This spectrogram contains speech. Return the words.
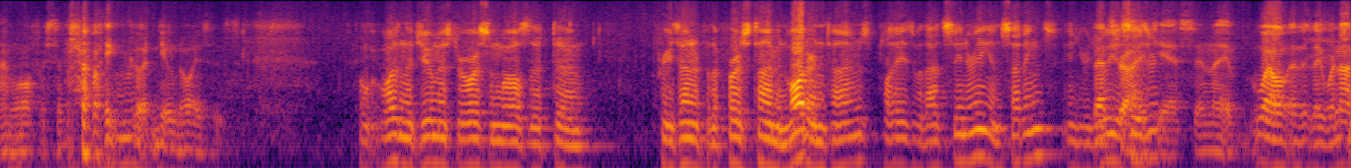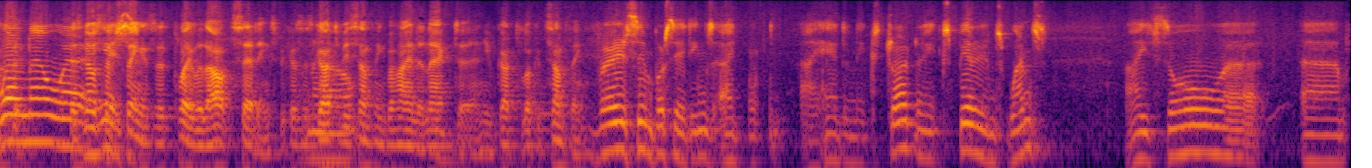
I'm all for some jolly good new noises. Wasn't it you, Mr. Orson Welles, that um, presented for the first time in modern times plays without scenery and settings in your That's Julius right, Caesar? yes. And they, well, uh, they were not. Well, uh, now, uh, there's no such yes. thing as a play without settings because there's got to be something behind an actor, and you've got to look at something. Very simple settings. I, I had an extraordinary experience once. I saw uh, um,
